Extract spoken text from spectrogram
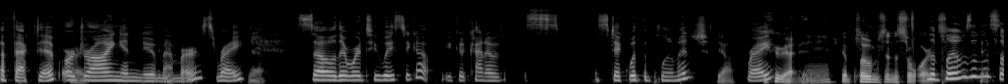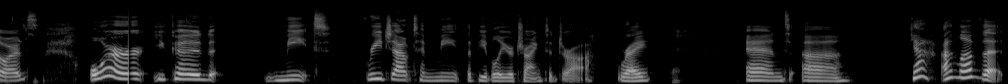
effective or Right. drawing in new members, right? Yeah. So there were two ways to go. You could kind of s- stick with the plumage, Yeah. right? Mhm. the plumes and the swords The plumes and the swords, or you could meet, reach out to meet the people you're trying to draw, right? Yeah. And uh, yeah, I love that.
